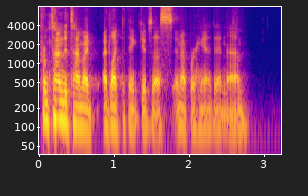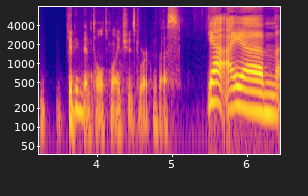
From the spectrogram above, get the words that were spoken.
from time to time, I'd, I'd like to think gives us an upper hand in um, getting them to ultimately choose to work with us. Yeah, I um,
